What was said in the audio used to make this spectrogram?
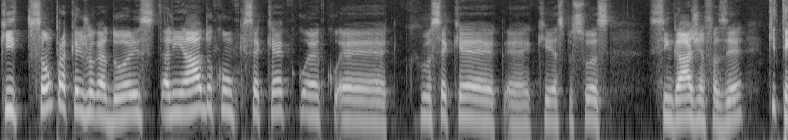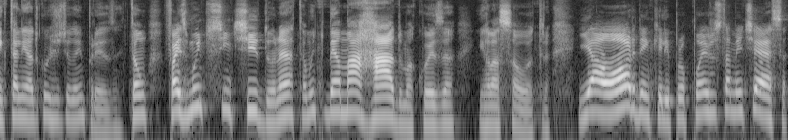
que são para aqueles jogadores alinhado com o que você quer, é, é, que você quer é, que as pessoas se engajem a fazer, que tem que estar alinhado com o objetivo da empresa. Então faz muito sentido, né? Está muito bem amarrado uma coisa em relação à outra. E a ordem que ele propõe é justamente essa.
